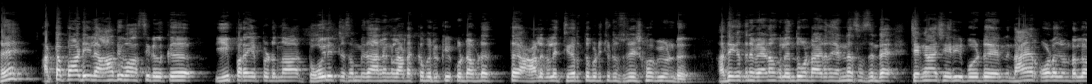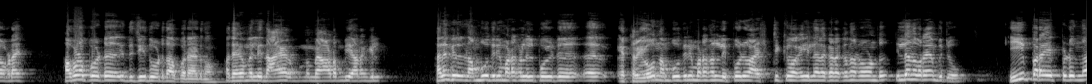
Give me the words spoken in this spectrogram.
ഏഹ് അട്ടപ്പാടിയിലെ ആദിവാസികൾക്ക് ഈ പറയപ്പെടുന്ന ടോയ്ലറ്റ് സംവിധാനങ്ങൾ അടക്കമൊരുക്കിക്കൊണ്ട് അവിടുത്തെ ആളുകളെ ചേർത്ത് പിടിച്ചിട്ട് സുരേഷ് ഗോപിയുണ്ട്. അദ്ദേഹത്തിന് വേണമെങ്കിൽ എന്തുകൊണ്ടായിരുന്നു എൻ എസ് എസിന്റെ ചങ്ങനാശ്ശേരിയിൽ പോയിട്ട് നായർ കോളേജ് ഉണ്ടല്ലോ അവിടെ? അവിടെ പോയിട്ട് ഇത് ചെയ്തു കൊടുത്താൽ പോരായിരുന്നു. അദ്ദേഹം വലിയ നായർ ആടമ്പി ആണെങ്കിൽ അല്ലെങ്കിൽ നമ്പൂതിരി മഠങ്ങളിൽ പോയിട്ട് എത്രയോ നമ്പൂതിരി മഠങ്ങളിൽ ഇപ്പോഴും അഷ്ടിക്ക് വകയില്ലാതെ കിടക്കുന്നവരുണ്ട്. ഇല്ലെന്ന് പറയാൻ പറ്റുമോ? ഈ പറയപ്പെടുന്ന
